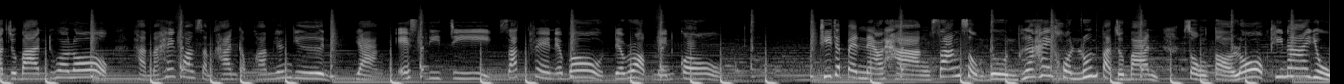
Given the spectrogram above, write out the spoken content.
ปัจจุบันทั่วโลก หันมาให้ความสำคัญกับความยั่งยืน อย่าง SDG Sustainable Development Goal ที่จะเป็นแนวทางสร้างสมดุลเพื่อให้คนรุ่นปัจจุบัน ส่งต่อโลกที่น่าอยู่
